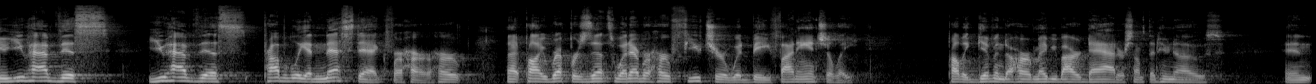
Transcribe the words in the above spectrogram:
Here you have this, you have this probably a nest egg for her. Her that probably represents whatever her future would be financially. Probably given to her maybe by her dad or something, who knows. And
